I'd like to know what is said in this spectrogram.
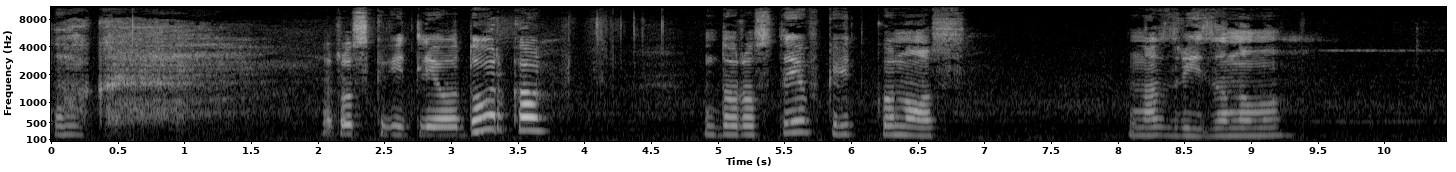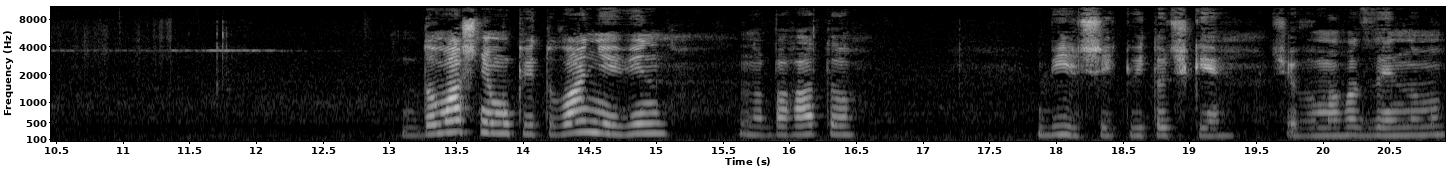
Так, розквітлі одорка, доростив квітконос на зрізаному. В домашньому квітуванні він набагато більший квіточки, чи в магазинному,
